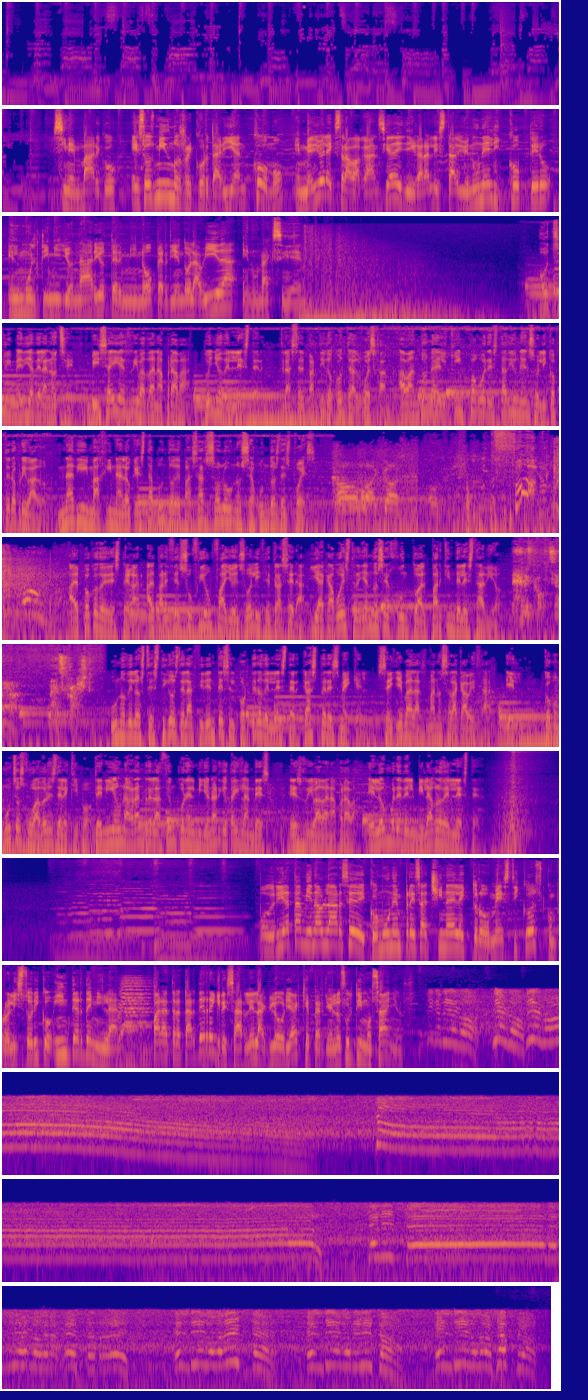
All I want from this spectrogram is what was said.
Sin embargo, esos mismos recordarían cómo, en medio de la extravagancia de llegar al estadio en un helicóptero, el multimillonario terminó perdiendo la vida en un accidente. 8 y media de la noche. Visay Rivadanaprava, dueño del Leicester, tras el partido contra el West Ham, abandona el King Power Stadium en su helicóptero privado. Nadie imagina lo que está a punto de pasar solo unos segundos después. Oh my god. Al poco de despegar, al parecer sufrió un fallo en su hélice trasera y acabó estrellándose junto al parking del estadio. Uno de los testigos del accidente es el portero del Leicester, Casper Schmeichel. Se lleva las manos a la cabeza. Él, como muchos jugadores del equipo, tenía una gran relación con el millonario tailandés Srivadanaprava, el hombre del milagro del Leicester. Podría también hablarse de cómo una empresa china de electrodomésticos compró el histórico Inter de Milán para tratar de regresarle la gloria que perdió en los últimos años. Diego, Diego, el Diego de la gente el Diego el Diego el Diego de.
